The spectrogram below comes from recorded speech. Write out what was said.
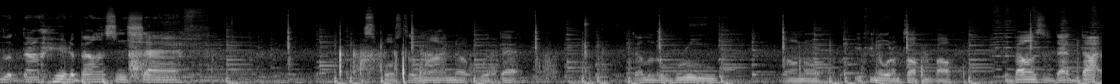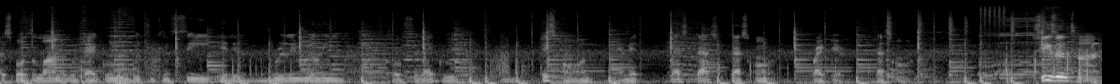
Look down here, the balancing shaft. It's supposed to line up with that, that little groove. I don't know if you know what I'm talking about. The balance of that dot is supposed to line up with that groove, which you can see it is really, really close to that groove. It's on, damn it. That's that's that's on. Right there. That's on. She's in time.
